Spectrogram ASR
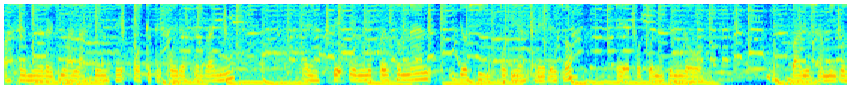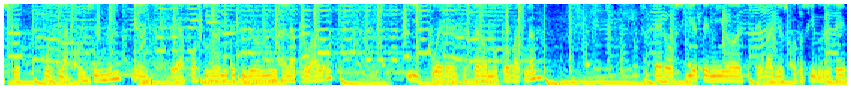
hace muy agresiva a la gente o que te puede hacer daño. Este, en lo personal yo sí podría creer eso, eh, porque he tenido varios amigos que pues la consumen. Este, afortunadamente pues yo nunca la he probado y pues espero no probarla. Pero sí he tenido este varios conocidos ese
